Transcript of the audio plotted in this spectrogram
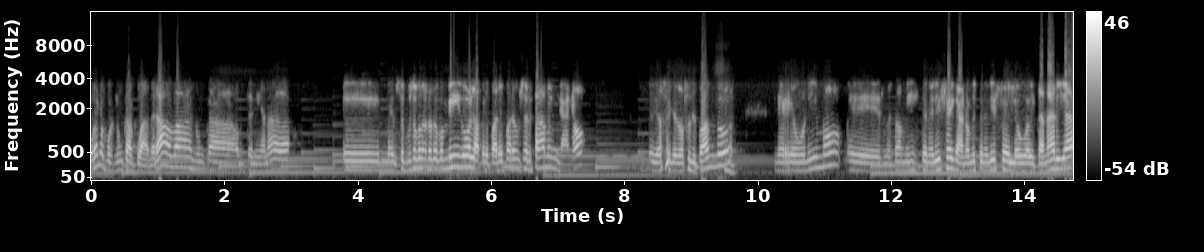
bueno, pues nunca cuadraba, nunca obtenía nada. Eh, se puso contacto conmigo, la preparé para un certamen, ganó. Ella se quedó flipando. Nos reunimos, eh, nuestra Miss Tenerife, ganó Miss Tenerife, luego el Canarias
